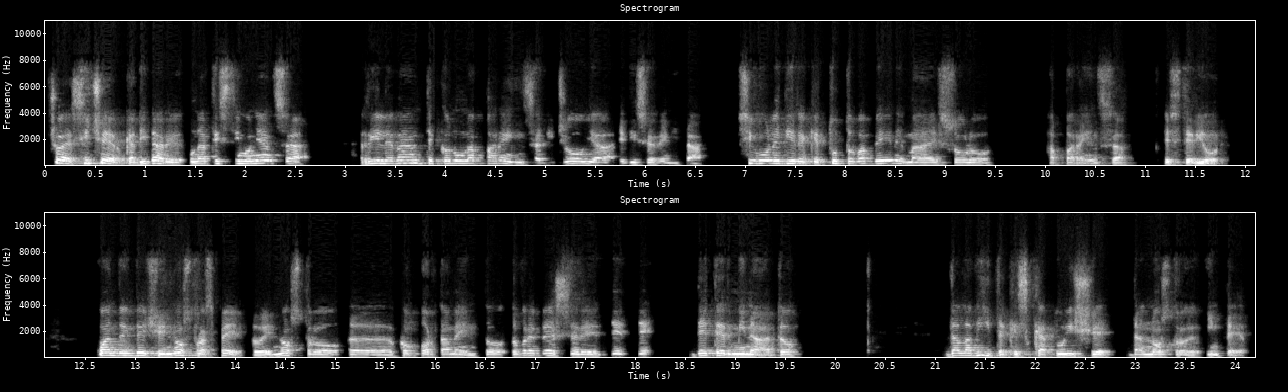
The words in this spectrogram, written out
Cioè si cerca di dare una testimonianza rilevante con un'apparenza di gioia e di serenità. Si vuole dire che tutto va bene, ma è solo apparenza esteriore. Quando invece il nostro aspetto e il nostro eh, comportamento dovrebbe essere de- de- determinato dalla vita che scaturisce dal nostro interno.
